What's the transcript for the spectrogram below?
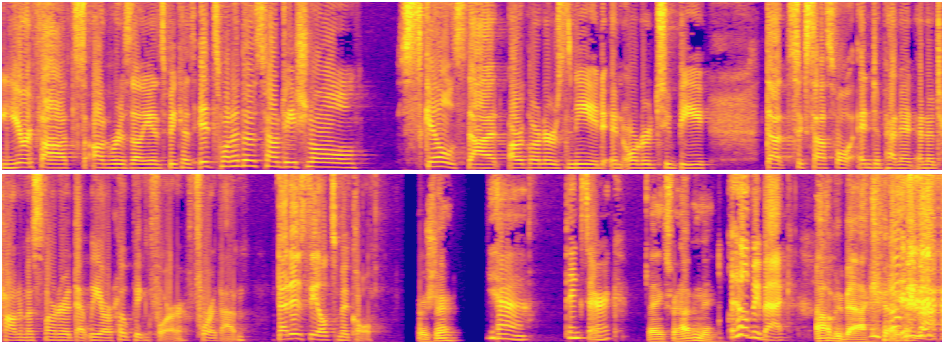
your thoughts on resilience because it's one of those foundational skills that our learners need in order to be that successful, independent, and autonomous learner that we are hoping for for them. That is the ultimate goal. For sure. Yeah. Thanks, Eric. Thanks for having me. He'll be back. I'll be back. I'll be back.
